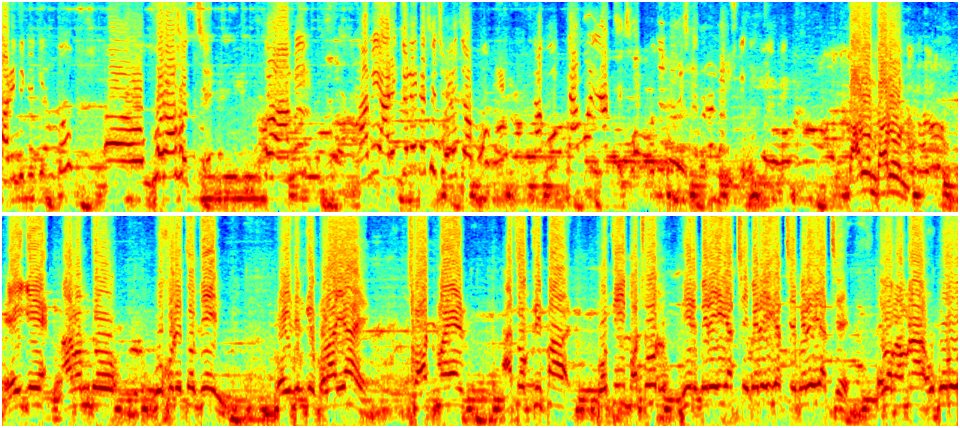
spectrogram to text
চারিদিকে কিন্তু ঘোরা হচ্ছে। তো আমি আমি আরেকজনের কাছে চলে যাব। কাকু, কেমন লাগছে? ছট দিনে সাধারণ মানুষকে দারুণ দারুণ। এই যে আনন্দ মুখরিত দিন, এই দিনকে বলা যায় ছট মায়ের এত কৃপা প্রতি বছর ভিড় বেড়েই যাচ্ছে বেড়েই যাচ্ছে বেড়েই যাচ্ছে। এবং আমরা উপভোগ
